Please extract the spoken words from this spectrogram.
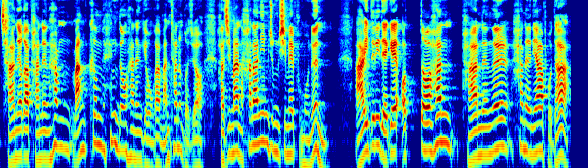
자녀가 반응한 만큼 행동하는 경우가 많다는 거죠. 하지만 하나님 중심의 부모는 아이들이 내게 어떠한 반응을 하느냐 보다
